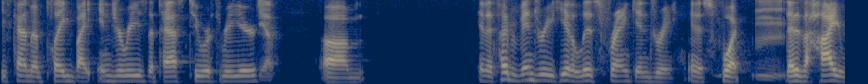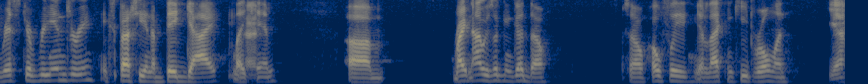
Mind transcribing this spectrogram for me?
He's kind of been plagued by injuries the past two or three years. Yep. Um, and the type of injury he had a Lisfranc injury in his foot. Mm, That is a high risk of re-injury, especially in a big guy like Okay. him. Um, right now he's looking good though, so hopefully you know that can keep rolling. yeah,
